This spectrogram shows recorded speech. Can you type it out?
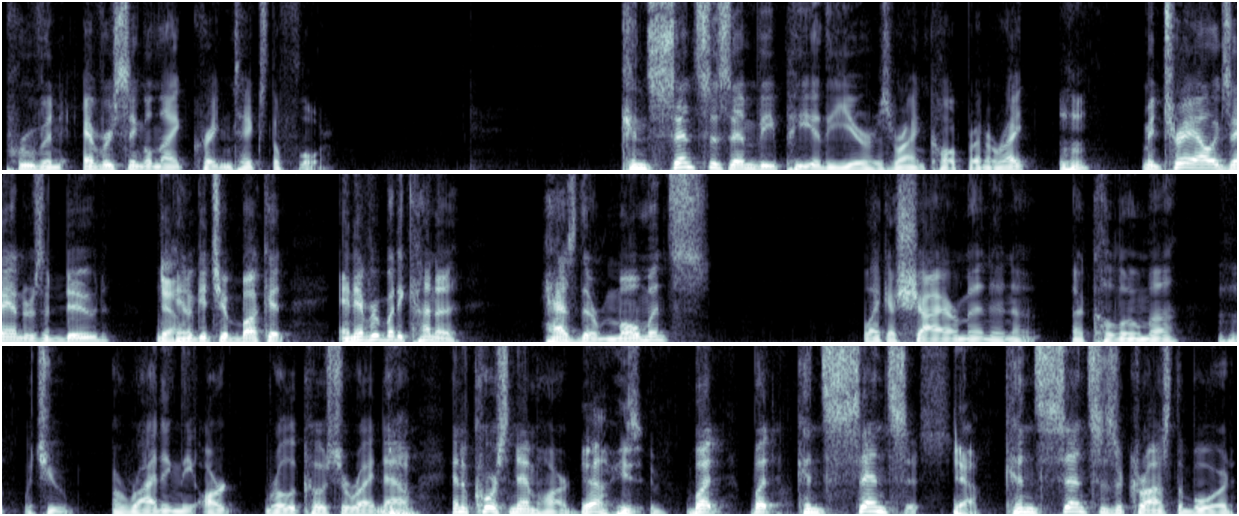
proven every single night Creighton takes the floor. Consensus MVP of the year is Ryan Kalkbrenner, right? Mhm. I mean, Trey Alexander's a dude, Yeah. and he'll get you a bucket, and everybody kind of has their moments, like a Scheierman and a, a Kaluma, Mhm. which you are riding the art roller coaster right now, Yeah. and of course Nembhard. Yeah, he's But but consensus, yeah. consensus across the board.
